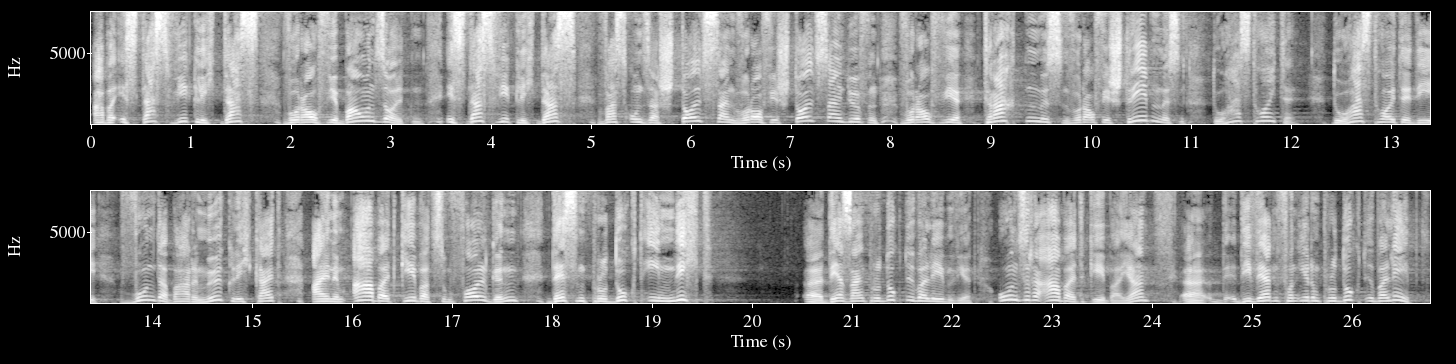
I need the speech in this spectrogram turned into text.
Aber ist das wirklich das, worauf wir bauen sollten? Ist das wirklich das, was unser Stolz sein, worauf wir stolz sein dürfen, worauf wir trachten müssen, worauf wir streben müssen? Du hast heute, du hast heute die wunderbare Möglichkeit, einem Arbeitgeber zu folgen, dessen Produkt ihn nicht äh, der sein Produkt überleben wird. Unsere Arbeitgeber, ja, äh, die werden von ihrem Produkt überlebt.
